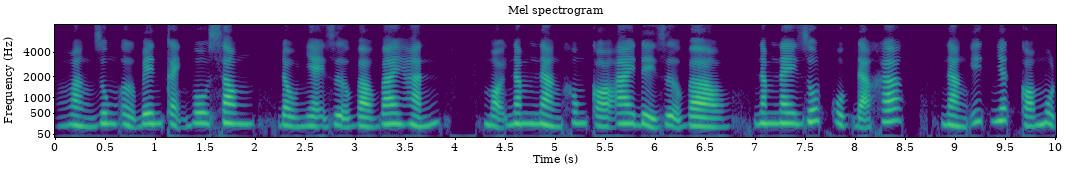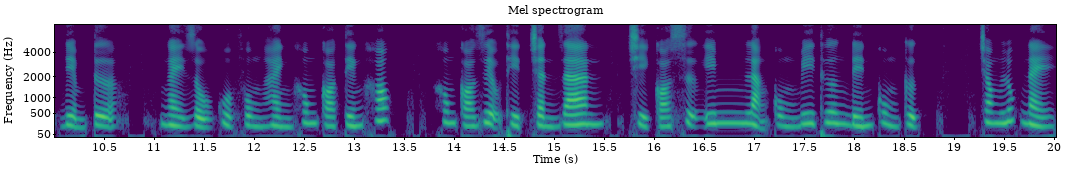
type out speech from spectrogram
Hoàng Dung ở bên cạnh vô song, đầu nhẹ dựa vào vai hắn. Mọi năm nàng không có ai để dựa vào, năm nay rốt cuộc đã khác. Nàng ít nhất có một điểm tựa. Ngày dỗ của Phùng Hành không có tiếng khóc, không có rượu thịt trần gian, chỉ có sự im lặng cùng bi thương đến cùng cực. Trong lúc này,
